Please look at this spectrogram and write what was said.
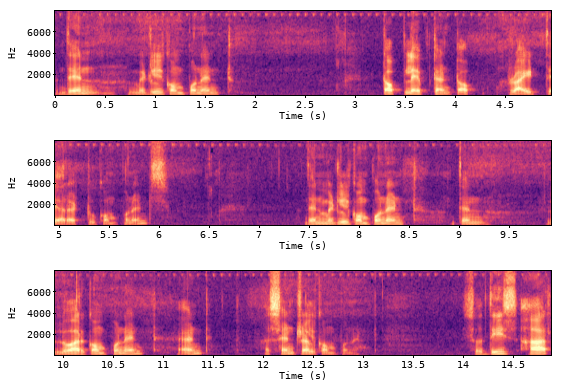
then middle component top left and top right there are two components. Then middle component then lower component and a central component. So, these are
